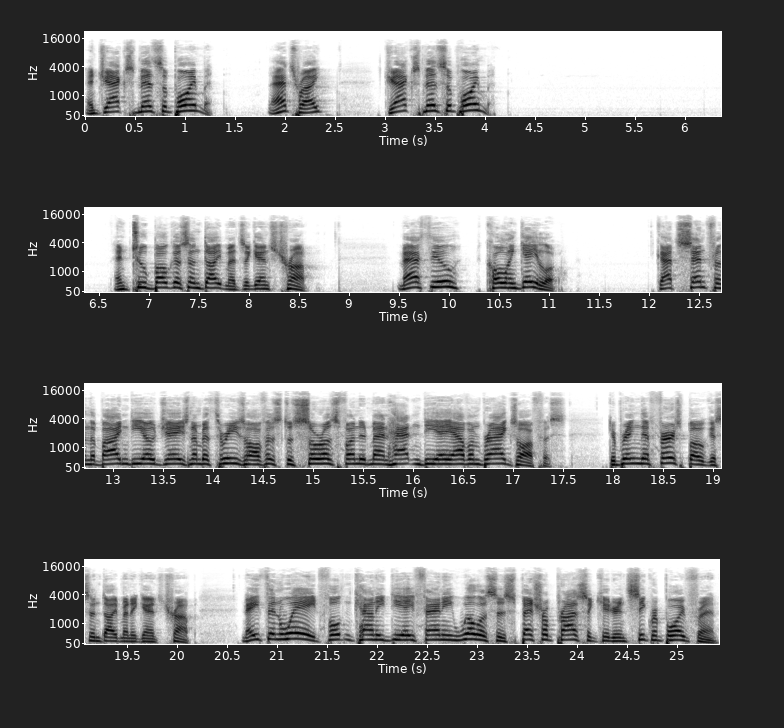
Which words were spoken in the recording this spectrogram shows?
and Jack Smith's appointment. That's right, Jack Smith's appointment. And two bogus indictments against Trump. Matthew Colangelo got sent from the Biden DOJ's number three's office to Soros funded Manhattan DA Alvin Bragg's office to bring the first bogus indictment against Trump. Nathan Wade, Fulton County DA Fani Willis's special prosecutor and secret boyfriend,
